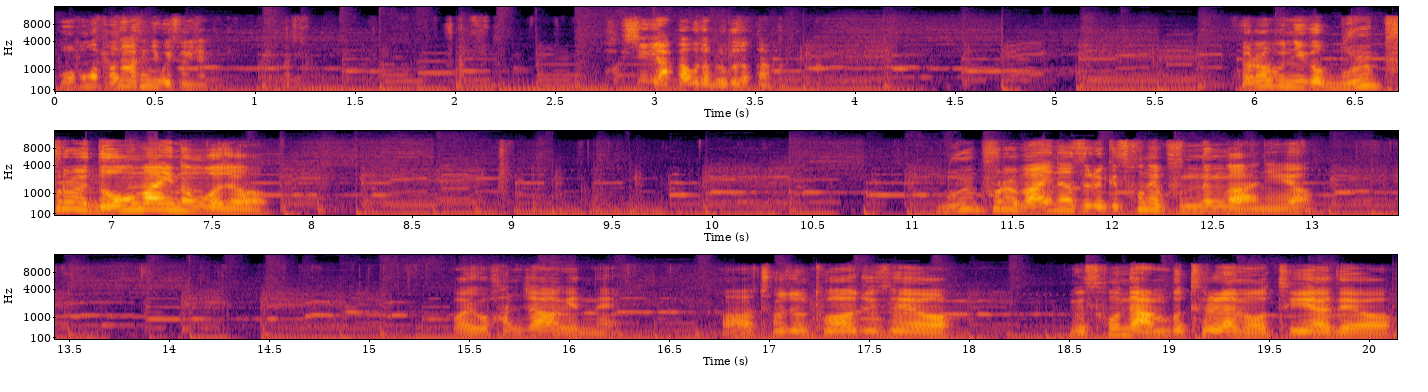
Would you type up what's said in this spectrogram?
오 뭔가 변화가 생기고 있어 이제 확실히 아까보다 묽어졌다 여러분 이거 물풀을 너무 많이 넣은 거죠? 물풀을 많이 넣어서 이렇게 손에 붙는 거 아니에요? 와 이거 환장하겠네 아 저 좀 도와주세요 이거 손에 안 붙으려면 어떻게 해야 돼요?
